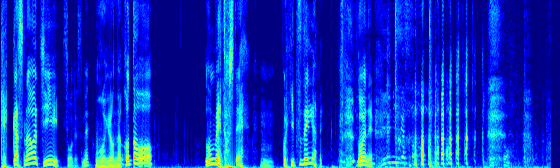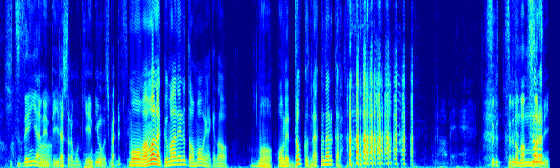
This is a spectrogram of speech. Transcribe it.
結果すなわちそうですね。もういろんなことを運命としてうん。これ必然やねん。ごめんね 必然やねんって言い出したらもう芸人おしまいですよ。もう間もなく生まれると思うんやけどもう俺毒なくなるから。つるつるのまんつる丸に。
